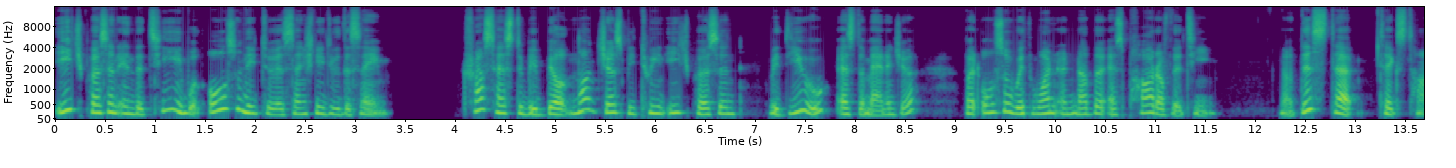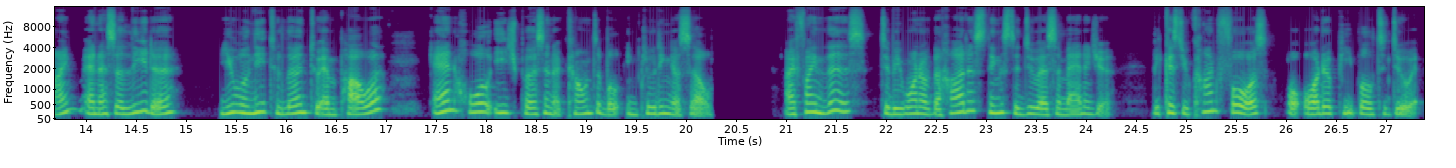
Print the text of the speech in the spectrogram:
each person in the team will also need to essentially do the same. Trust has to be built not just between each person with you as the manager, but also with one another as part of the team. Now, this step takes time, and as a leader, you will need to learn to empower and hold each person accountable, including yourself. I find this to be one of the hardest things to do as a manager because you can't force or order people to do it.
